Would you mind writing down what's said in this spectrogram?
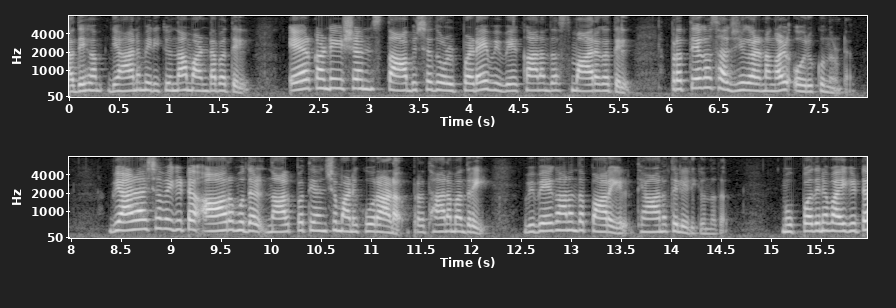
അദ്ദേഹം ധ്യാനമിരിക്കുന്ന മണ്ഡപത്തിൽ എയർ കണ്ടീഷൻ സ്ഥാപിച്ചതുൾപ്പെടെ വിവേകാനന്ദ സ്മാരകത്തിൽ പ്രത്യേക സജ്ജീകരണങ്ങൾ ഒരുക്കുന്നുണ്ട്. വ്യാഴാഴ്ച വൈകിട്ട് ആറ് മുതൽ നാൽപ്പത്തിയഞ്ച് മണിക്കൂറാണ് പ്രധാനമന്ത്രി വിവേകാനന്ദ പാറയിൽ ധ്യാനത്തിലിരിക്കുന്നത്. മുപ്പതിന് വൈകിട്ട്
